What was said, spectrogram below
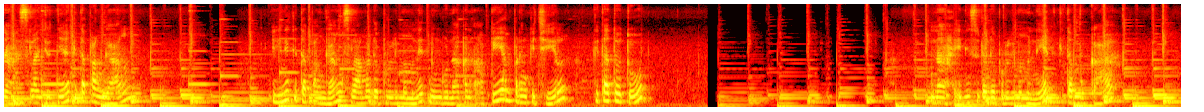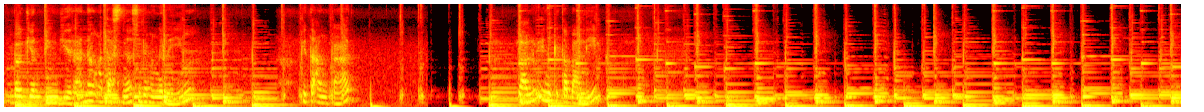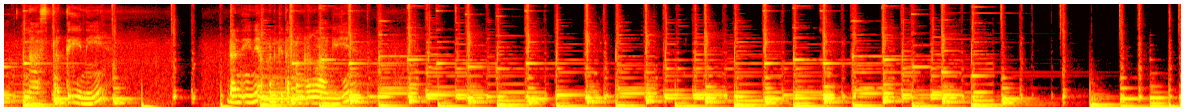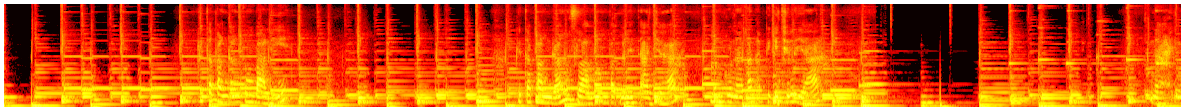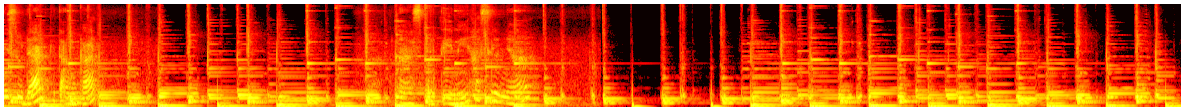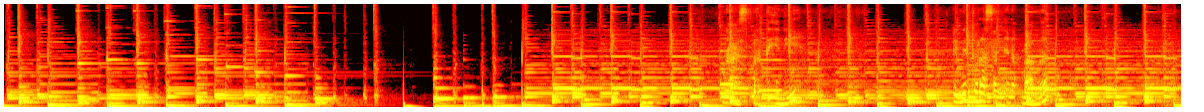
Nah, selanjutnya kita panggang. Ini kita panggang selama 25 menit menggunakan api yang paling kecil. Kita tutup. Nah, ini sudah 25 menit. Kita buka. Bagian pinggiran yang atasnya sudah mengering. Kita angkat. Lalu ini kita balik. Dan ini akan kita panggang lagi. Kita panggang kembali. Kita panggang selama 4 menit aja. Menggunakan api kecil ya. Nah ini sudah kita angkat Ini tuh rasanya enak banget.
